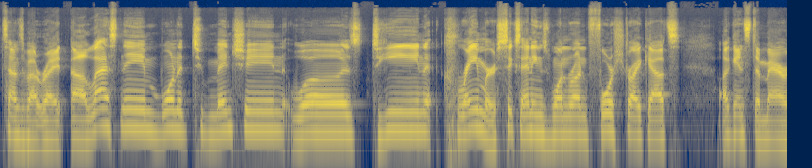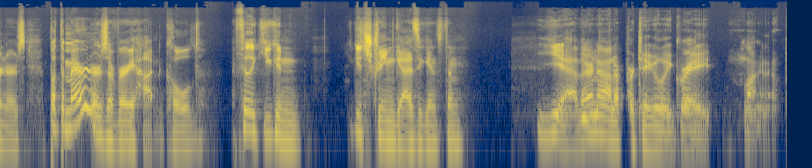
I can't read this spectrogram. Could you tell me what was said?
sounds about right. Uh, last name wanted to mention was Dean Kremer. Six innings, one run, four strikeouts against the Mariners. But the Mariners are very hot and cold. I feel like you can you can stream guys against them. Yeah, they're not a particularly great lineup.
